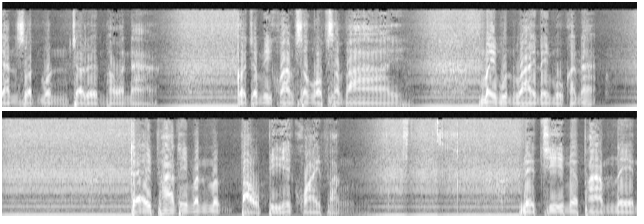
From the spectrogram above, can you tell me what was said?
ยันสวดมนต์เจริญภาวนา ก็จะมีความสงบสบาย ไม่วุ่นวายในหมู่คณะ แต่ไอ้พระที่มันเป่าปีให้ควายฟังแม่ชีแม่พามเนน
